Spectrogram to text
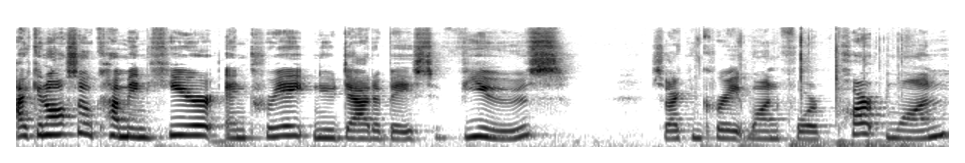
I can also come in here and create new database views. So I can create one for part one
